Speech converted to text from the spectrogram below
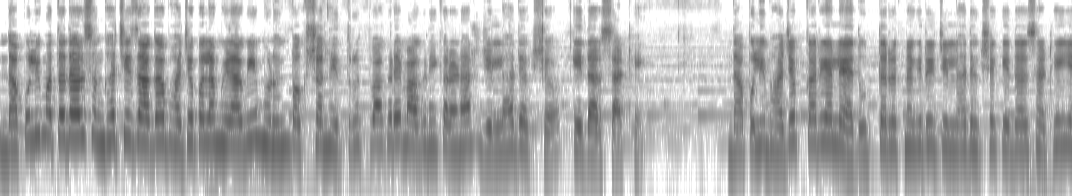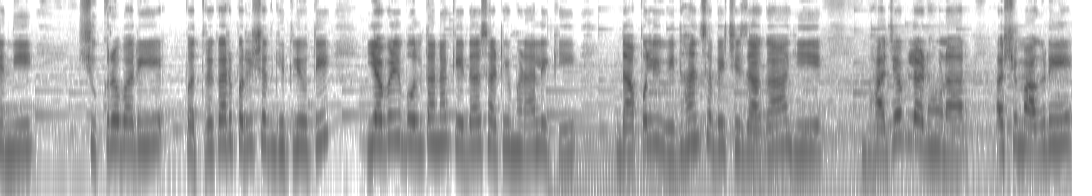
दापोली मतदारसंघाची जागा भाजपला मिळावी म्हणून पक्ष नेतृत्वाकडे मागणी करणार जिल्हाध्यक्ष केदार साठे. दापोली भाजप कार्यालयात उत्तर रत्नागिरी जिल्हाध्यक्ष केदार साठे यांनी शुक्रवारी पत्रकार परिषद घेतली होती. यावेळी बोलताना केदार साठे म्हणाले की दापोली विधानसभेची जागा ही भाजप लढवणार अशी मागणी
